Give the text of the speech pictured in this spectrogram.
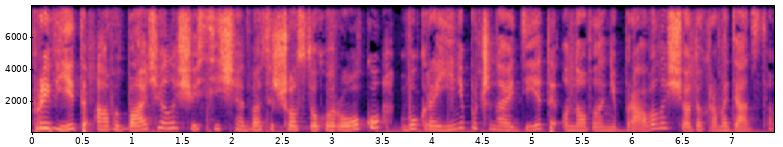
Привіт! А ви бачили, що з січня 26-го року в Україні починають діяти оновлені правила щодо громадянства,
